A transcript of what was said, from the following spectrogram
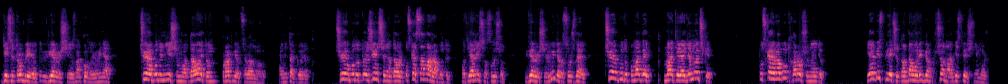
10 рублей, вот верующие знакомые у меня, что я буду нищему отдавать, он пропьет все равно. Они так говорят. Что я буду той женщине отдавать? Пускай сама работает. Вот я лично слышал, верующие люди рассуждают, что я буду помогать матери-одиночке, пускай работу хорошую найдет. И обеспечит одного ребенка. Что она обеспечить не может?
